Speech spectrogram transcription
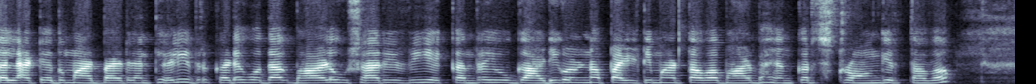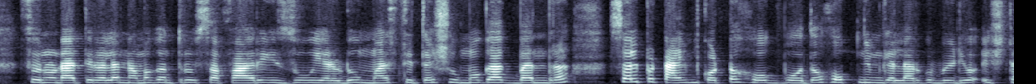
ಗಲಾಟೆ ಅದು ಮಾಡಬೇಡ್ರಿ ಅಂತ ಹೇಳಿ ಇದ್ರ ಕಡೆ ಹೋದಾಗ ಭಾಳ ಹುಷಾರಿರ್ರಿ. ಯಾಕಂದ್ರೆ ಇವು ಗಾಡಿಗಳನ್ನ ಪಲ್ಟಿ ಮಾಡ್ತಾವ, ಭಾಳ ಭಯಂಕರ ಸ್ಟ್ರಾಂಗ್ ಇರ್ತಾವ. ಸೊ ನೋಡಾತಿರಲ್ಲ ನಮಗಂತೂ ಸಫಾರಿ, ಝೂ ಎರಡು ಮಸ್ತ್ ಇತ್ತು. ಶಿವಮೊಗ್ಗಕ್ಕೆ ಬಂದ್ರೆ ಸ್ವಲ್ಪ ಟೈಮ್ ಕೊಟ್ಟು ಹೋಗ್ಬೋದು. ಹೋಪ್ ನಿಮ್ಗೆಲ್ಲರಿಗೂ ವಿಡಿಯೋ ಇಷ್ಟ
